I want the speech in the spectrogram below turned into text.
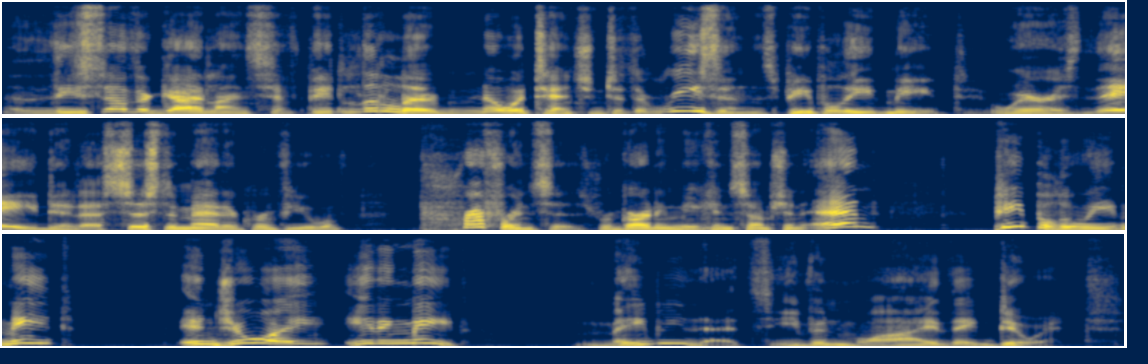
these other guidelines have paid little or no attention to the reasons people eat meat, whereas they did a systematic review of preferences regarding meat consumption, and people who eat meat enjoy eating meat. Maybe that's even why they do it.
